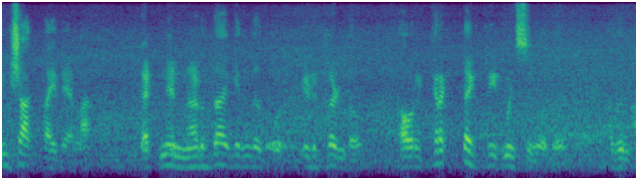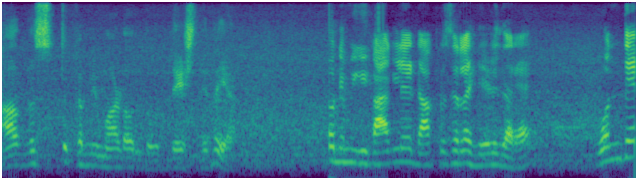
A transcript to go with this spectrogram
ನಿಮಿಷ ಆಗ್ತಾ ಇದೆಯಲ್ಲ ಘಟನೆ ನಡೆದಾಗಿಂದ ಹಿಡ್ಕೊಂಡು ಅವ್ರಿಗೆ ಕರೆಕ್ಟಾಗಿ ಟ್ರೀಟ್ಮೆಂಟ್ ಸಿಗೋದು, ಅದನ್ನು ಆದಷ್ಟು ಕಮ್ಮಿ ಮಾಡೋ ಒಂದು ಉದ್ದೇಶದಿಂದ ಯಾರು? ನಿಮಗೆ ಈಗಾಗಲೇ ಡಾಕ್ಟರ್ಸ್ ಎಲ್ಲ ಹೇಳಿದ್ದಾರೆ, ಒಂದೇ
